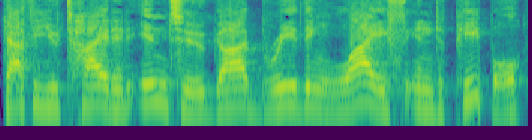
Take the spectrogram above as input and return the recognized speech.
Kathy, you tied it into God breathing life into people.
